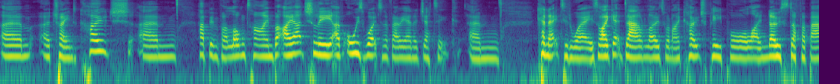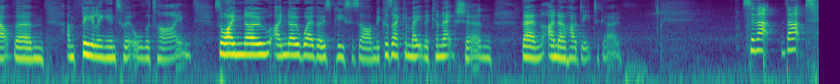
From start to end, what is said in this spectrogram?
um, a trained coach, um, have been for a long time, but I actually I've always worked in a very energetic, um, connected way. So I get downloads when I coach people. I know stuff about them. I'm feeling into it all the time. So I know I know where those pieces are, and because I can make the connection. Then I know how deep to go. So that that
